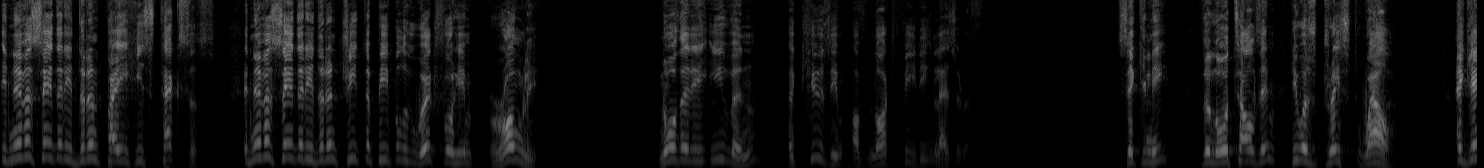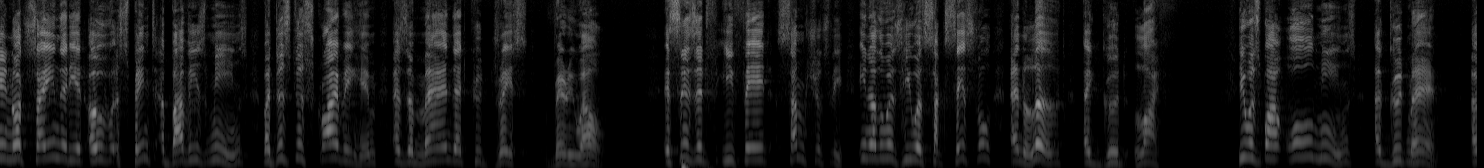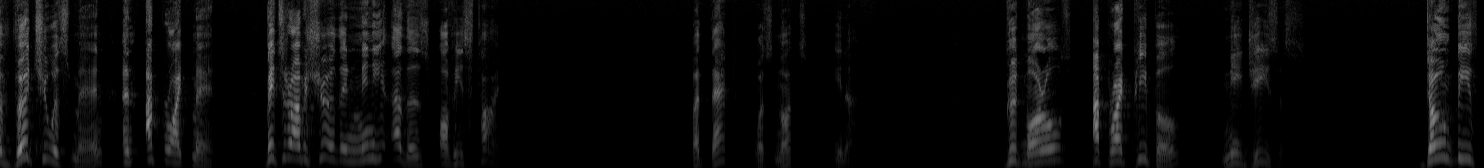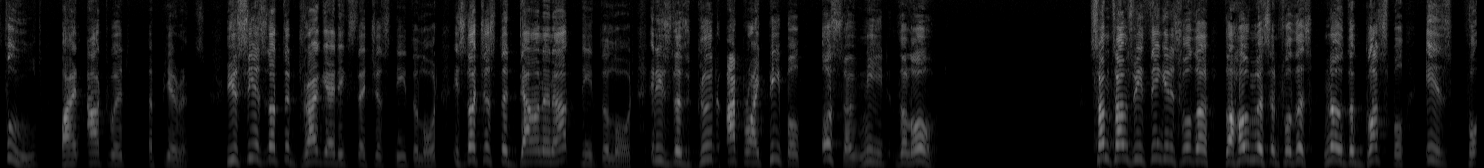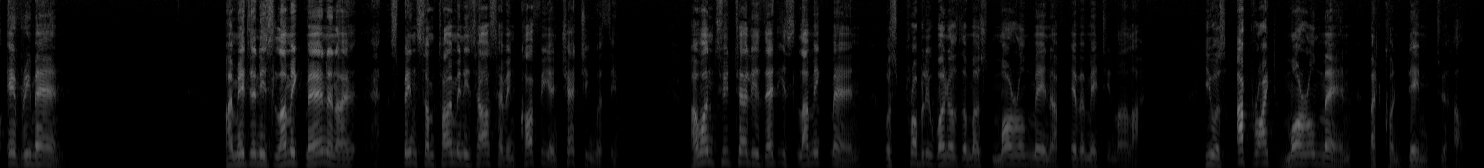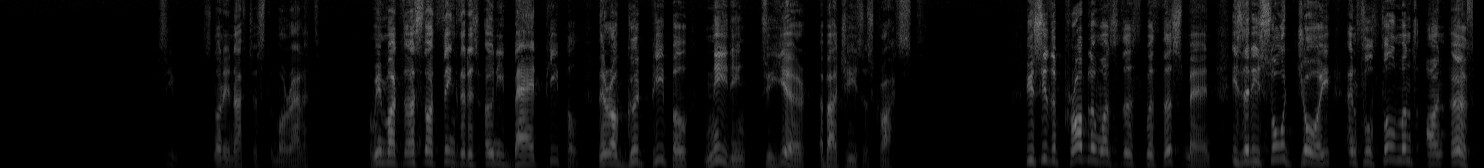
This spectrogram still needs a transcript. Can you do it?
It never said that he didn't pay his taxes. It never said that he didn't treat the people who worked for him wrongly. Nor that he even accused him of not feeding Lazarus. Secondly, the Lord tells him he was dressed well. Again, not saying that he had overspent above his means, but just describing him as a man that could dress very well. It says that he fared sumptuously. In other words, he was successful and lived a good life. He was by all means a good man, a virtuous man, an upright man. Better, I'm sure, than many others of his time. But that was not enough. Good morals, upright people need Jesus. Don't be fooled by an outward appearance. You see, it's not the drug addicts that just need the Lord. It's not just the down and out need the Lord. It is those good, upright people also need the Lord. Sometimes we think it is for the, the homeless and for this. No, the gospel is for every man. I met an Islamic man and I spent some time in his house having coffee and chatting with him. I want to tell you that Islamic man was probably one of the most moral men I've ever met in my life. He was upright, moral man, but condemned to hell. You see, it's not enough just the morality. We must not think that it's only bad people. There are good people needing to hear about Jesus Christ. You see, the problem was this, with this man is that he sought joy and fulfillment on earth.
